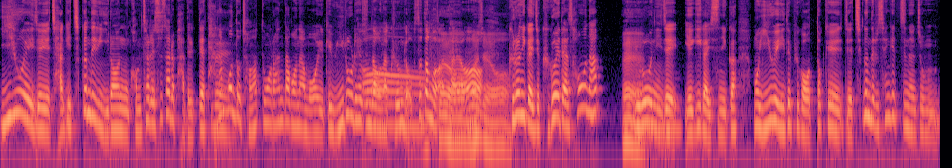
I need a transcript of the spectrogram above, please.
이후에 이제 자기 측근들이 이런 검찰의 수사를 받을 때 단한 네. 번도 전화 통화를 한다거나 뭐 이렇게 위로를 해준다거나 어. 그런 게 없었던 것. 같아요. 맞아요. 그러니까 이제 그거에 대한 서운함 네. 이런 이제 얘기가 있으니까 뭐 이후에 이 대표가 어떻게 이제 측근들이 생길지는 좀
